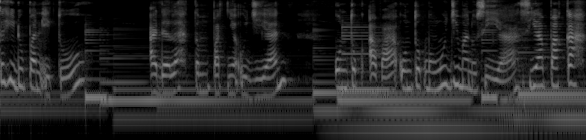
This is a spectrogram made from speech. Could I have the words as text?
kehidupan itu adalah tempatnya ujian untuk apa? Untuk menguji manusia siapakah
